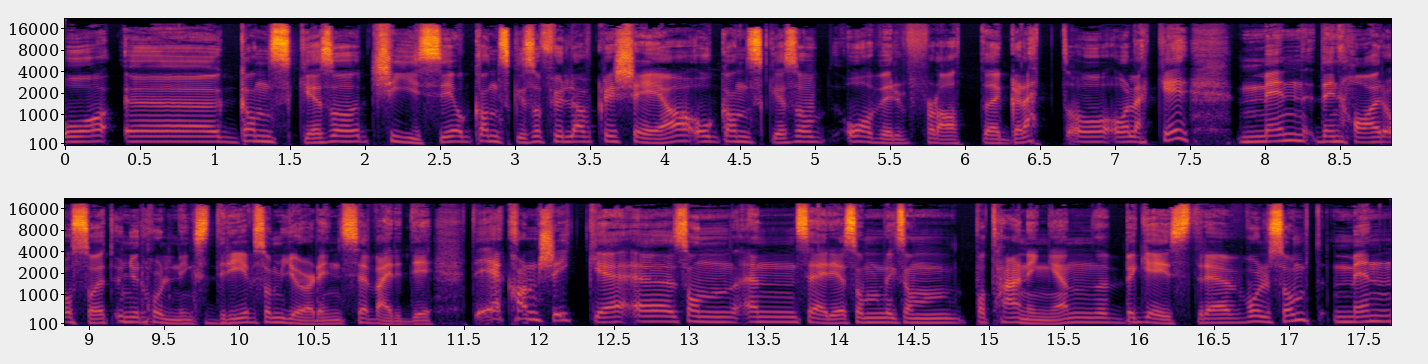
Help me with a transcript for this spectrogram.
og øh, ganske så cheesy og ganske så full av klisjeer og ganske så overflateglett og, og, lekker, men den har også et underholdningsdriv som gjør den severdig. Det er kanskje ikke øh, sånn en serie som liksom på terningen begeistrer voldsomt, men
